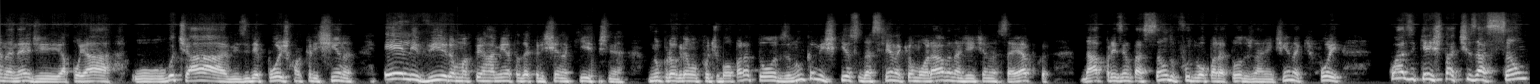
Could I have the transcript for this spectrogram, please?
né, de apoiar o Hugo Chávez e depois com a Cristina, ele vira uma ferramenta da Cristina Kirchner no programa Futebol para Todos. Eu nunca me esqueço da cena que eu morava na Argentina nessa época, da apresentação do Futebol para Todos na Argentina, que foi quase que a estatização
